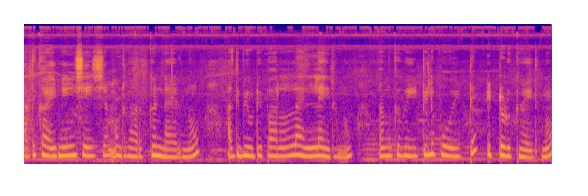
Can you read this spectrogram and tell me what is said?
അത് കഴിഞ്ഞതിന് ശേഷം ഒരു വർക്ക് ഉണ്ടായിരുന്നു. അത് ബ്യൂട്ടി പാർലറിലല്ലായിരുന്നു നമുക്ക് വീട്ടിൽ പോയിട്ട് ഇട്ട് കൊടുക്കുമായിരുന്നു.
